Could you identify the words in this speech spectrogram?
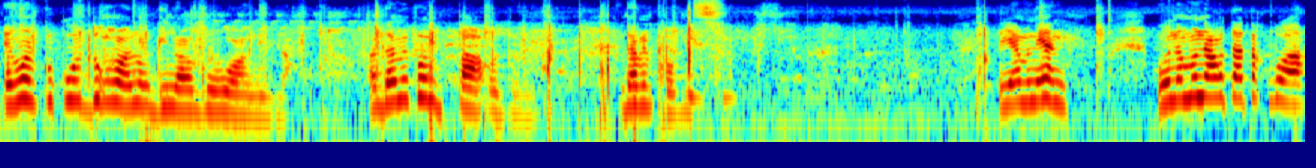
Ewan ko po doon anong ginagawa nila. Ang dami pong tao doon. Ang dami pogis. Kaya mo na yan. Una muna ako tatakbo ah.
